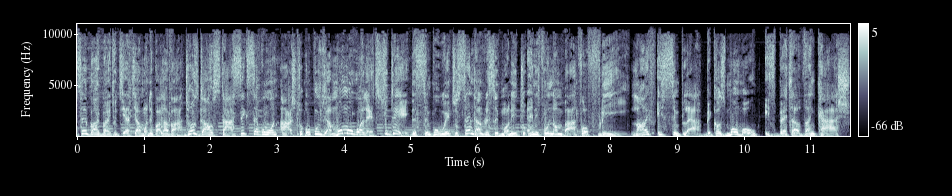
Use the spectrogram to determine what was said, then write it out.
Say bye-bye to tear tear money palava. Just dial star 671 ash to open your Momo wallet today. The simple way to send and receive money to any phone number for free. Life is simpler because Momo is better than cash.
